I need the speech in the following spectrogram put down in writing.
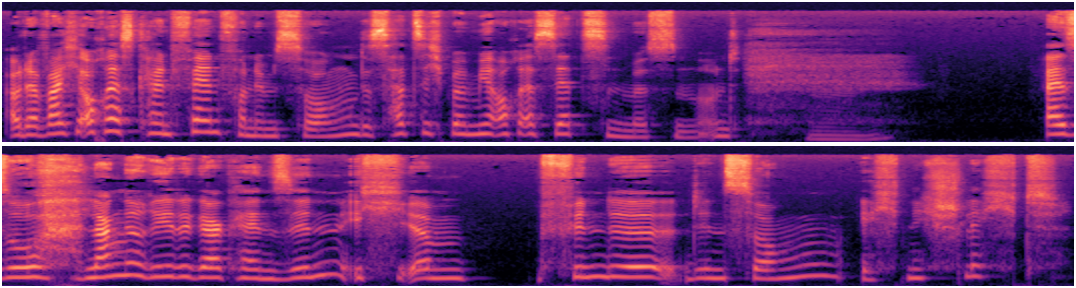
Aber da war ich auch erst kein Fan von dem Song. Das hat sich bei mir auch erst setzen müssen. Und mhm. also lange Rede, gar keinen Sinn. Ich ähm, finde den Song echt nicht schlecht.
